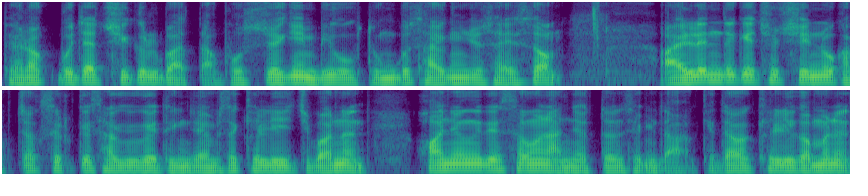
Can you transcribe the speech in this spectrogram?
벼락부자 취급을 받았다. 보수적인 미국 동부 사경주 사에서 아일랜드계 출신으로 갑작스럽게 사교에 등장하면서 켈리 집안은 환영의 대상은 아니었던 셈이다. 게다가 켈리 가문은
